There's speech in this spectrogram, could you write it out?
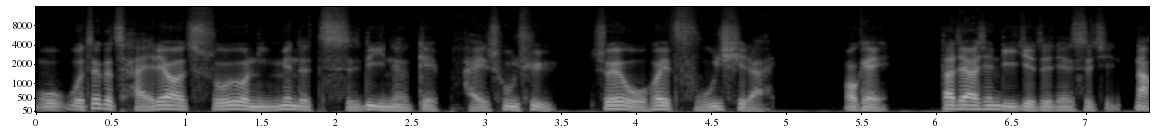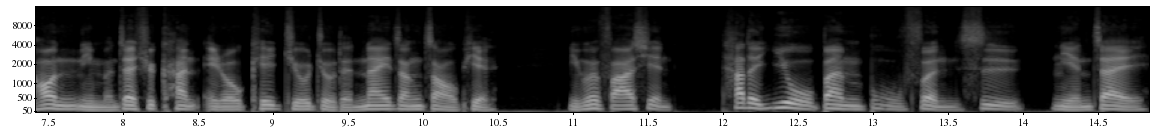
我我这个材料所有里面的磁力呢给排出去，所以我会浮起来。OK，大家要先理解这件事情，然后你们再去看 LK 九九的那一张照片，你会发现它的右半部分是粘在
